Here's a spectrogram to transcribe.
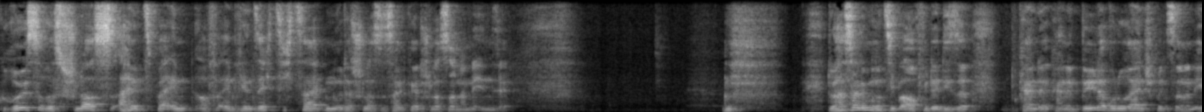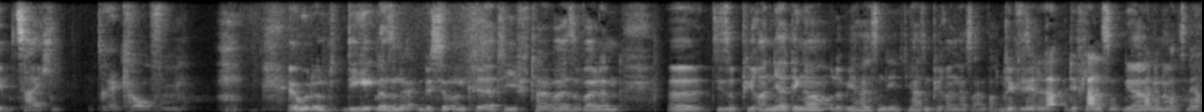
größeres Schloss als bei N auf N64-Zeiten, nur das Schloss ist halt kein Schloss, sondern eine Insel. Du hast halt im Prinzip auch wieder diese, keine, keine Bilder, wo du reinspringst, sondern eben Zeichen. Dreck kaufen. Ja gut, und die Gegner sind halt ein bisschen unkreativ teilweise, weil dann äh, diese Piranha-Dinger, oder wie heißen die? Die heißen Piranhas einfach, ne? Die, Pfla- die Pflanzen. Ja, die genau. Pflanzen, ja.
